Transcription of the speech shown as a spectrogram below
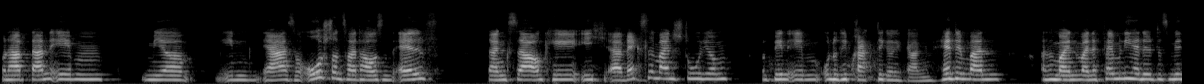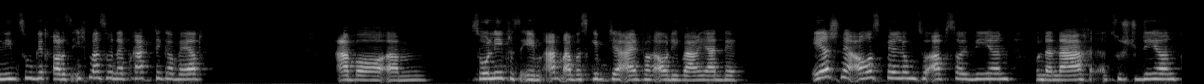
Und habe dann eben mir eben, ja, so Ostern 2011 dann gesagt, okay, ich äh, wechsle mein Studium und bin eben unter die Praktiker gegangen. Hätte man, also mein, meine Family hätte das mir nie zugetraut, dass ich mal so der Praktiker werde. Aber ähm, so lief es eben ab. Aber es gibt ja einfach auch die Variante, erst eine Ausbildung zu absolvieren und danach zu studieren.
